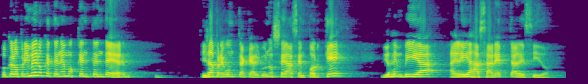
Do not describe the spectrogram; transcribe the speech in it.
Porque lo primero que tenemos que entender, y la pregunta que algunos se hacen, ¿por qué Dios envía a Elías a Zarepta de Sidón?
